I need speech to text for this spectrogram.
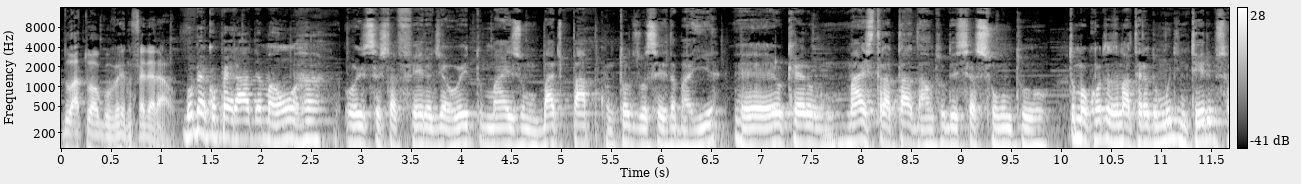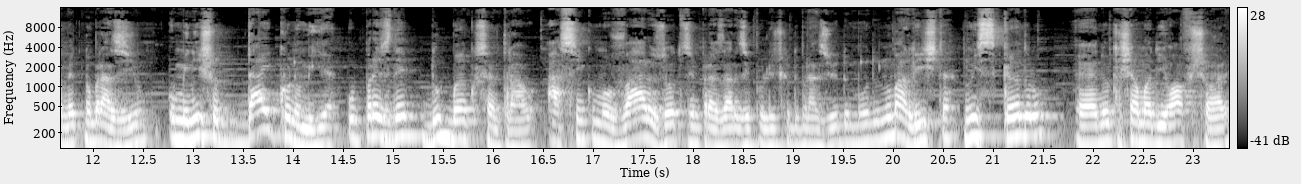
do atual governo federal. Bom, minha cooperada, é uma honra, hoje sexta-feira, dia 8, mais um bate-papo com todos vocês da Bahia. É, eu quero mais tratar alto desse assunto, tomou conta da do mundo inteiro, principalmente no Brasil. O ministro da Economia, o presidente do Banco Central, assim como vários outros empresários e políticos do Brasil e do mundo, numa lista, num escândalo é, no que chama de offshore.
